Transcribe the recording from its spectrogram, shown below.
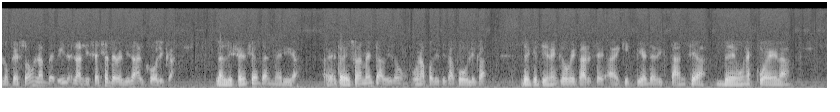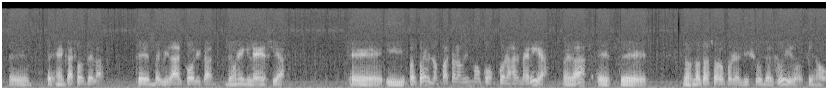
Lo que son las bebidas, las licencias de bebidas alcohólicas, las licencias de Almería. Eh, tradicionalmente ha habido una política pública de que tienen que ubicarse a X pies de distancia de una escuela, en el caso de las bebidas alcohólicas, de una iglesia, eh, y pues, pues nos pasa lo mismo con, las almerías, ¿verdad? Este, no, no tan solo por el issue del ruido, sino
